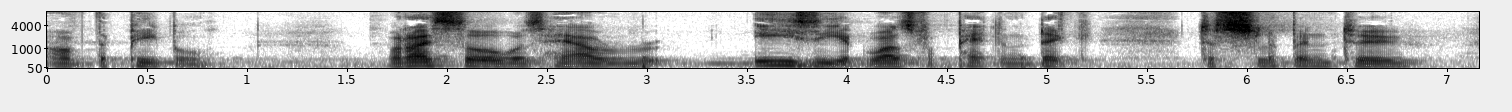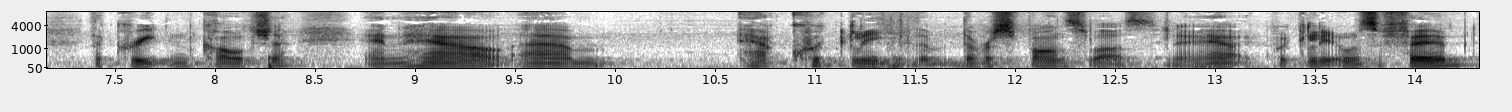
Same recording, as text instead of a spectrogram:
of the people. What I saw was how r- easy it was for Pat and Dick to slip into the Cretan culture, and how um, how quickly the, the response was. You know how quickly it was affirmed.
